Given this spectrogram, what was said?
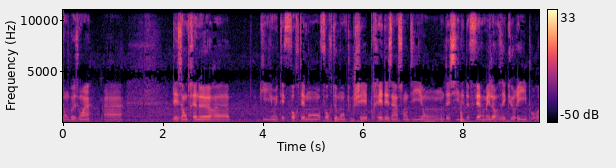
ont besoin. des entraîneurs qui ont été fortement, fortement touchés près des incendies ont, décidé de fermer leurs écuries pour,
